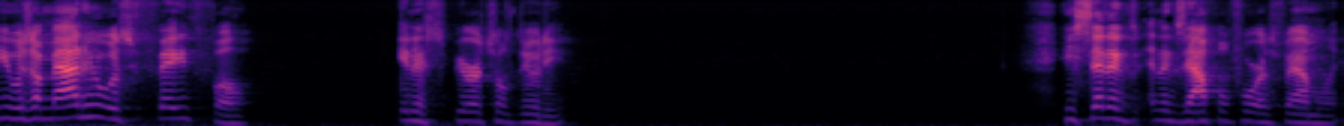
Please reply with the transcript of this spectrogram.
He was a man who was faithful in his spiritual duty. He set an example for his family.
